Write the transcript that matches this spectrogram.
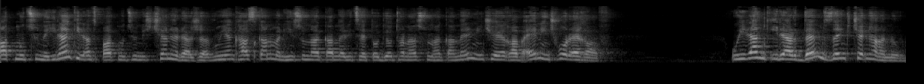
պատմությունը իրանք իրանք պատմությունից չեն հրաժարվում իրենք հասկանում են 50-ականներից հետո 70-ականներին ինչ եղավ այն ինչ որ եղավ ու իրանք իրար դեմ զենք չեն հանում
